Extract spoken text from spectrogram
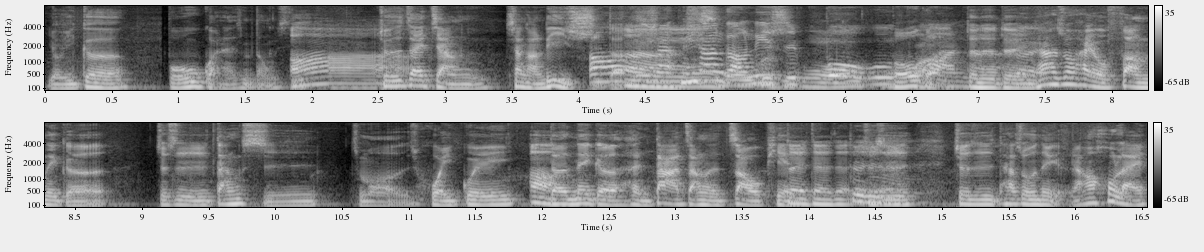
有一个博物馆还是什么东西，哦，就是在讲香港历史的，香港历史博物馆，对对对，他说还有放那个就是当时什么回归的那个很大张的照片，对对对，就是就是他说那个，然后后来。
